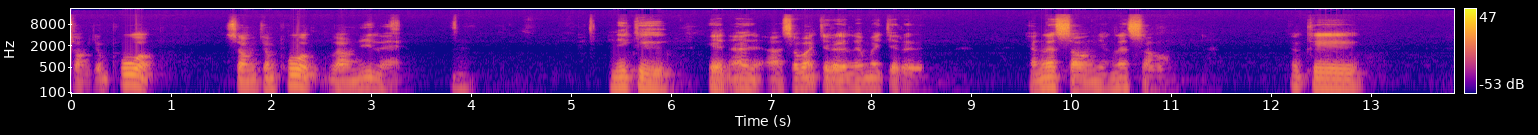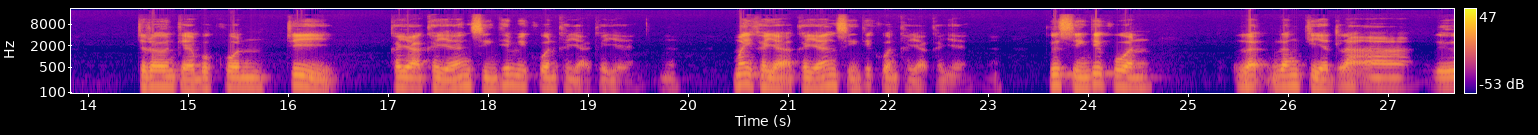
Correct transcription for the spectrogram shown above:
สองจำพวกสองจำพวกเหล่านี้แหละอืมนี่คือเหตุอาอาสวะเจริญและไม่เจริญ อย่างละสองอย่างละสองก็คือ เจริญแก่บุคคลที่ขยะขยงสิ่งที่ไม่ควรขยะขยงนะไม่ขยะขยงสิ่งที่ควรขยะขยงนะคือสิ่งที่ควรละรังเกียจละอา หรือ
